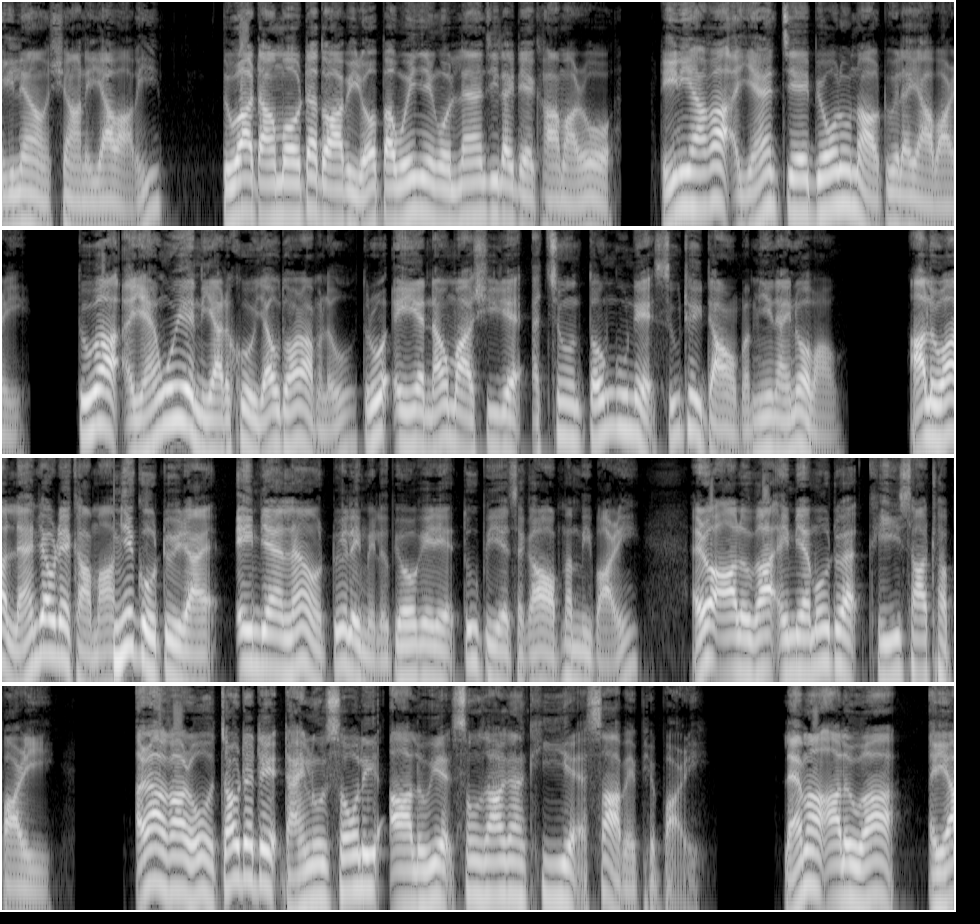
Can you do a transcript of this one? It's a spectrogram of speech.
နီးလန်းအောင်ရှာနေရပါပြီသူကတောင်ပေါ်တက်သွားပြီးတော့ပတ်ဝန်းကျင်ကိုလှမ်းကြည့်လိုက်တဲ့အခါမှာတော့ဒီနေရာကအရန်ကျဲပြောလုံးတော့တွေ့လိုက်ရပါရီသူကအရန်ဝေးရဲ့နေရာတစ်ခုရောက်သွားတာမလို့သူတို့အိမ်ရဲ့နောက်မှာရှိတဲ့အချွန်၃ခုနဲ့စူးထိတ်တောင်မမြင်နိုင်တော့ပါဘူး အာလူကလမ်းပြောက်တဲ့အခါမှာမြစ်ကိုတွေ့တိုင်းအိမ်ပြန်လမ်းကိုတွေ့လိမ့်မယ်လို့ပြောခဲ့တဲ့သူ့ဖေရဲ့စကားကိုမှတ်မိပါရီအဲ့တော့အာလူကအိမ်ပြန်မှုအတွက်ခီးစားထွက်ပါရီအဲ့ဒါကတော့ကြောက်တက်တဲ့ဒိုင်လိုစောလေးအာလိုရဲ့စုံစားကန်းခီးရဲ့အစပဲဖြစ်ပါရီလမ်းမအာလိုကအရာ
